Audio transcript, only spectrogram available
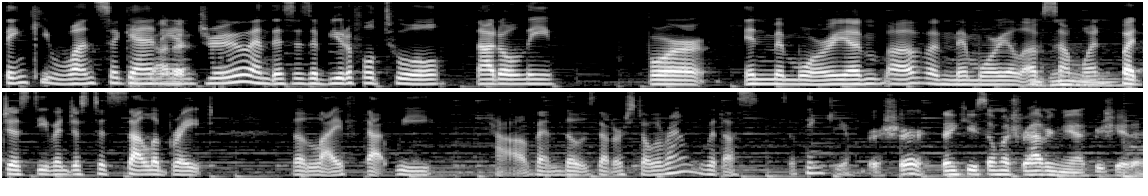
Thank you once again, you Andrew. It. And this is a beautiful tool, not only for in memoriam of a memorial of mm-hmm. someone, but just even just to celebrate the life that we have and those that are still around with us. So thank you. For sure. Thank you so much for having me. I appreciate it.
